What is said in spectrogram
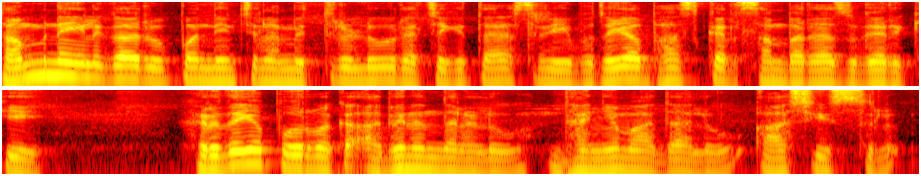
తమ్నైల్గా రూపొందించిన మిత్రులు రచయిత శ్రీ ఉదయ భాస్కర్ సంబరాజు గారికి హృదయపూర్వక అభినందనలు ధన్యవాదాలు ఆశీస్సులు.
